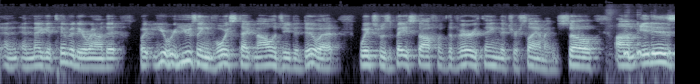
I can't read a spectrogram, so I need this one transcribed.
and, and negativity around it, but you were using voice technology to do it, which was based off of the very thing that you're slamming. So um, it is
